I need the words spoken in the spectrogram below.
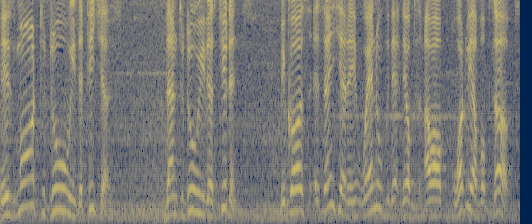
is more to do with the teachers than to do with the students. Because essentially, when our, what we have observed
